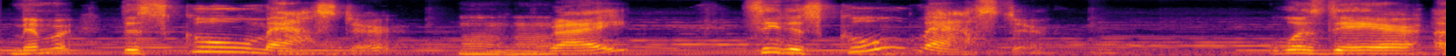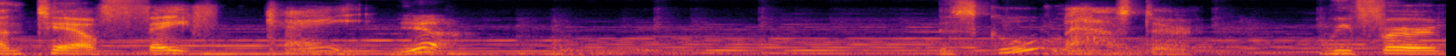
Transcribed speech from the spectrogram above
Remember the schoolmaster Mm-hmm. right? See, the schoolmaster was there until faith came. Yeah. The schoolmaster referred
